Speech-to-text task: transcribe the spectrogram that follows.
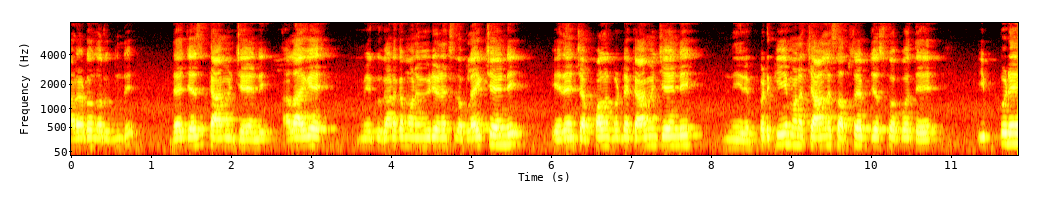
అడగడం జరుగుతుంది. దయచేసి కామెంట్ చేయండి. అలాగే మీకు కనుక మన వీడియో నచ్చితే ఒక లైక్ చేయండి. ఏదైనా చెప్పాలనుకుంటే కామెంట్ చేయండి. మీరు ఇప్పటికీ మన ఛానల్ని సబ్స్క్రైబ్ చేసుకోకపోతే ఇప్పుడే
